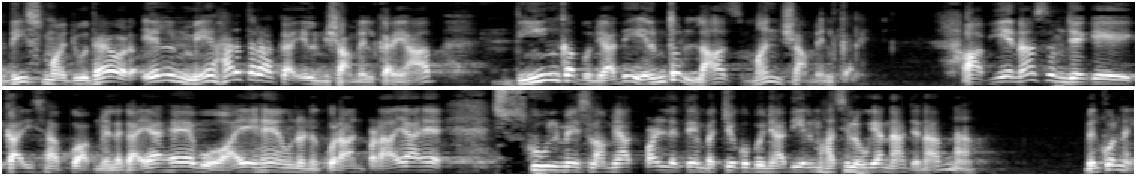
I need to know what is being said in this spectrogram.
حدیث موجود ہے اور علم میں ہر طرح کا علم شامل کریں۔ آپ دین کا بنیادی علم تو لازمن شامل کریں۔ آپ یہ نہ سمجھیں کہ کاری صاحب کو آپ نے لگایا ہے، وہ آئے ہیں، انہوں نے قرآن پڑھایا ہے اسکول میں اسلامیات پڑھ لیتے ہیں، بچے کو بنیادی علم حاصل ہو گیا۔ نہ جناب، نہ۔ بالکل نہیں۔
